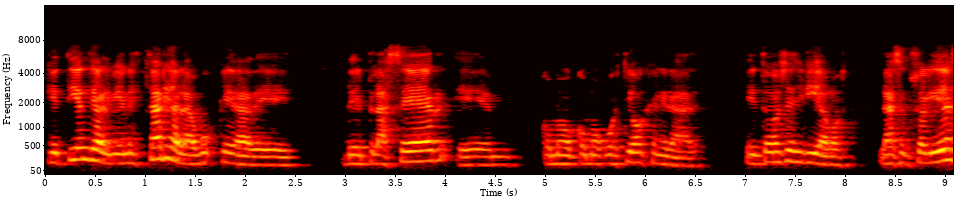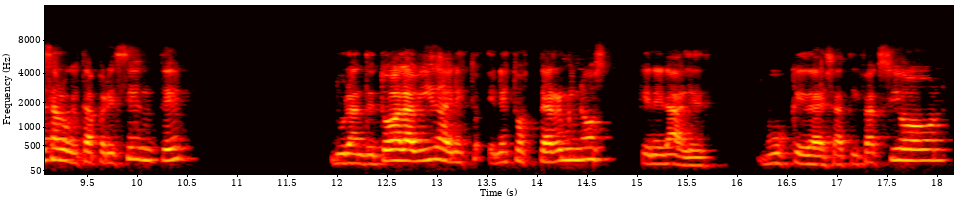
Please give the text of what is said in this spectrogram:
que tiende al bienestar y a la búsqueda del placer eh, como, como cuestión general. Entonces diríamos, la sexualidad es algo que está presente durante toda la vida en, en estos términos generales. Búsqueda de satisfacción,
